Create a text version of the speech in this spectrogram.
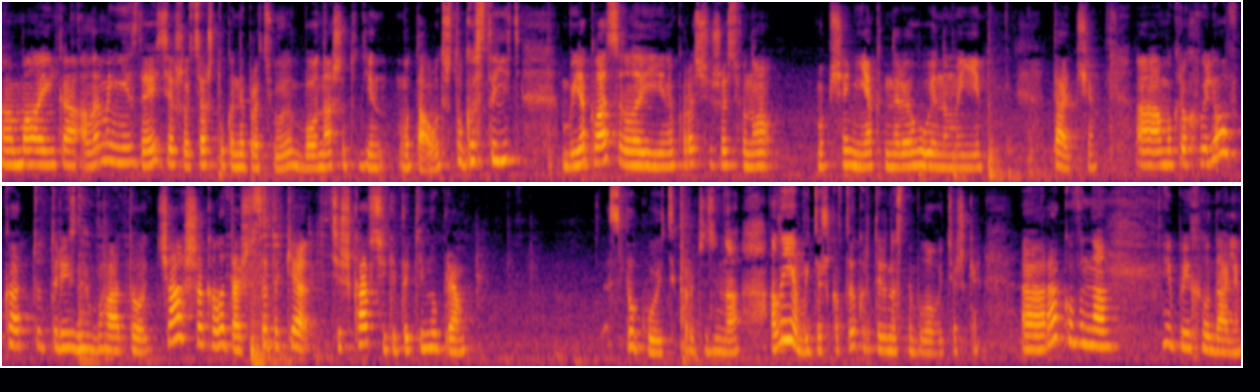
е, маленька, але мені здається, що ця штука не працює, бо наша тоді ота от штука стоїть. Бо я клацала її, ну коротше, щось воно взагалі ніяк не реагує на мої татчі. А, микрохвильовка, тут різних багато чашок, але теж все таке, ті шкафчики такі, ну прям спілкуються, коротше, зі мною. Але є витяжка, в той квартирі у нас не було витяжки. А, раковина, і поїхали далі.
